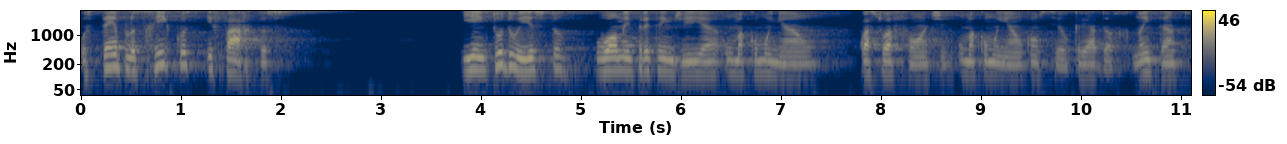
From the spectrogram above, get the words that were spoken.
os templos ricos e fartos. E em tudo isto, o homem pretendia uma comunhão com a sua fonte, uma comunhão com o seu Criador. No entanto,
